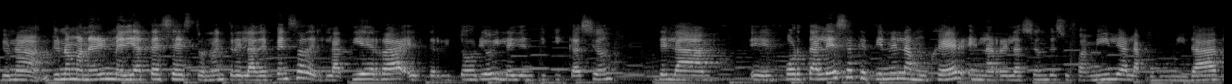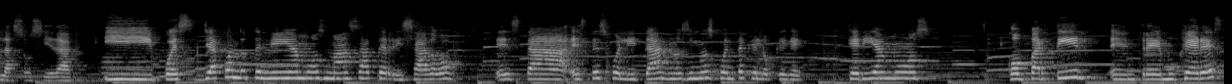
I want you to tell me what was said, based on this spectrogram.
de una, de una manera inmediata es esto, ¿no? Entre la defensa de la tierra, el territorio y la identificación de la eh, fortaleza que tiene la mujer en la relación de su familia, la comunidad, la sociedad. Y pues ya cuando teníamos más aterrizado esta, esta escuelita, nos dimos cuenta que lo que queríamos compartir entre mujeres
